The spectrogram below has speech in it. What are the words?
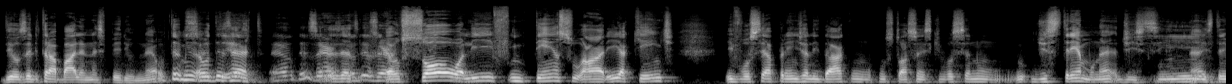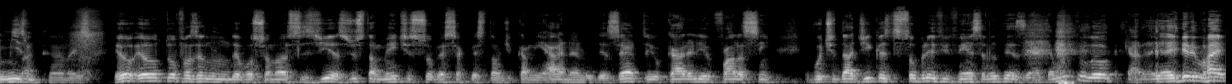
Deus, ele trabalha nesse período, né? O, termi- Com é o deserto. É o deserto, É é o deserto. o deserto. É o sol ali intenso, a areia quente, e você aprende a lidar com, com situações que você não. de extremo, né? De Sim, né? extremismo. Bacana isso. Eu eu estou fazendo um devocional esses dias justamente sobre essa questão de caminhar né, no deserto e o cara ele fala assim, vou te dar dicas de sobrevivência no deserto. É muito louco, cara. E aí ele vai,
